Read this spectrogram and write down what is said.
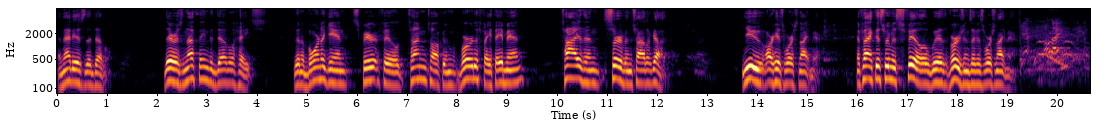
and that is the devil. There is nothing the devil hates than a born again, spirit filled, tongue talking, word of faith, amen, tithing, serving child of God. You are his worst nightmare. In fact, this room is filled with versions of his worst nightmare. Yeah, all right.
